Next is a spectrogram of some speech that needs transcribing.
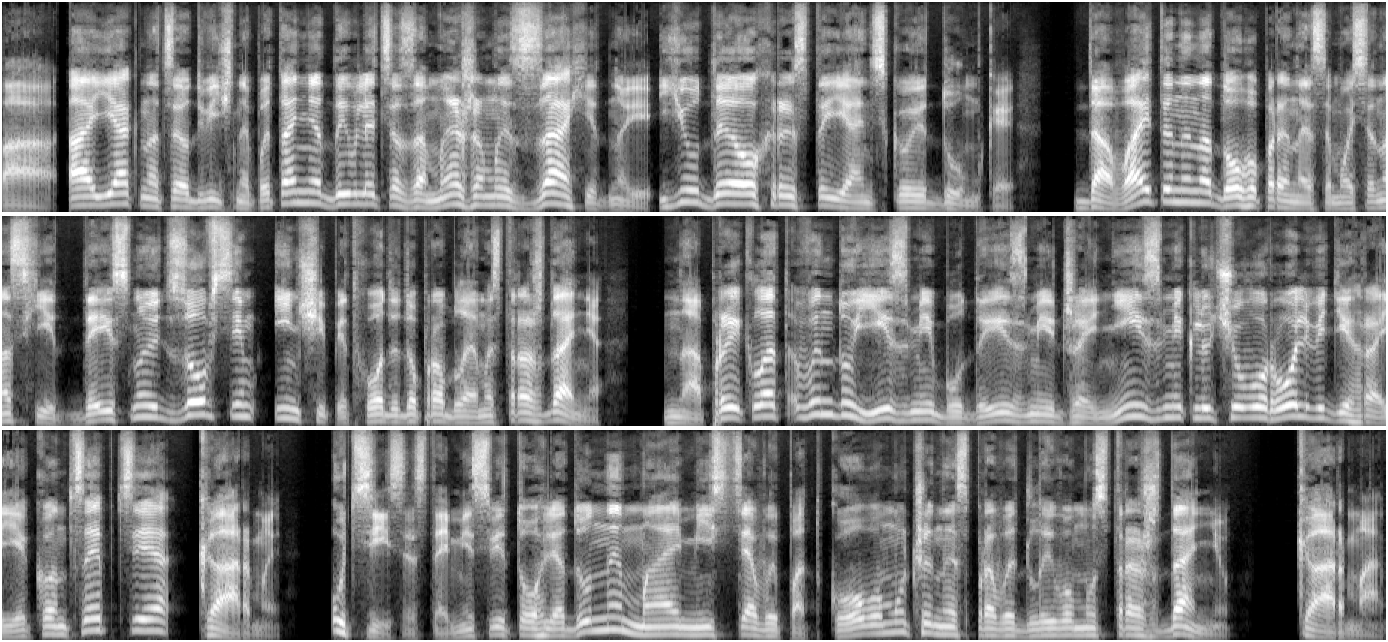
А, а як на це одвічне питання дивляться за межами західної юдеохристиянської думки? Давайте ненадовго перенесемося на схід, де існують зовсім інші підходи до проблеми страждання. Наприклад, в індуїзмі, буддизмі, джайнізмі ключову роль відіграє концепція карми. У цій системі світогляду немає місця випадковому чи несправедливому стражданню. Карма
